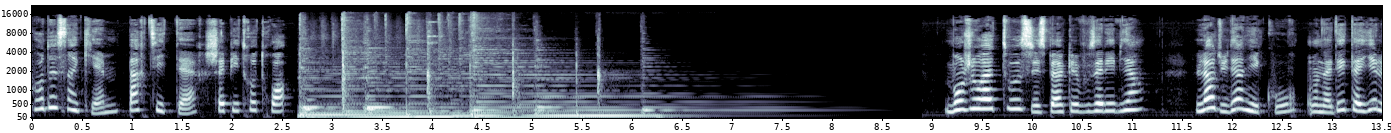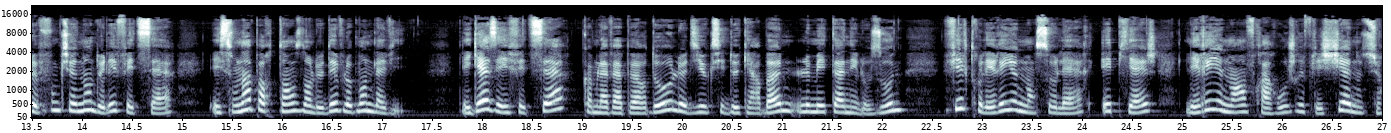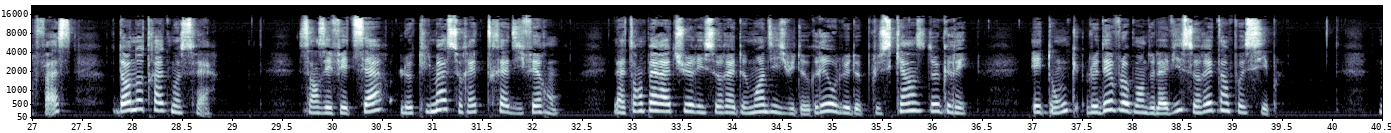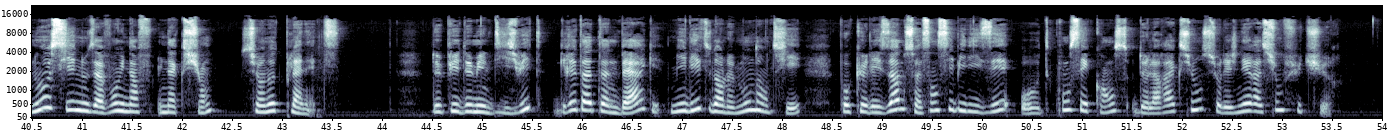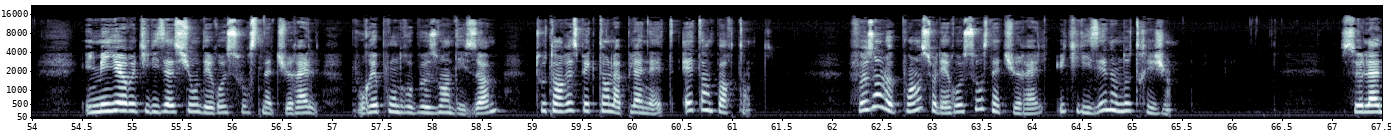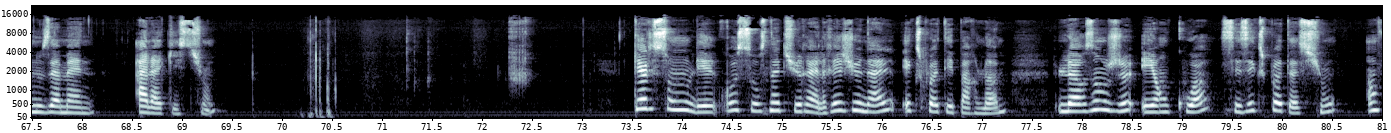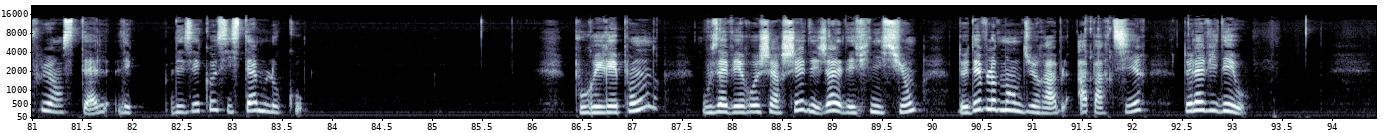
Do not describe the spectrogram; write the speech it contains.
Cours de cinquième, partie terre, chapitre 3. Bonjour à tous, j'espère que vous allez bien. Lors du dernier cours, on a détaillé le fonctionnement de l'effet de serre et son importance dans le développement de la vie. Les gaz à effet de serre, comme la vapeur d'eau, le dioxyde de carbone, le méthane et l'ozone, filtrent les rayonnements solaires et piègent les rayonnements infrarouges réfléchis à notre surface dans notre atmosphère. Sans effet de serre, le climat serait très différent. La température y serait de moins 18 degrés au lieu de plus 15 degrés, et donc le développement de la vie serait impossible. Nous aussi, nous avons une, action sur notre planète. Depuis 2018, Greta Thunberg milite dans le monde entier pour que les hommes soient sensibilisés aux conséquences de leur action sur les générations futures. Une meilleure utilisation des ressources naturelles pour répondre aux besoins des hommes tout en respectant la planète est importante. Faisons le point sur les ressources naturelles utilisées dans notre région. Cela nous amène à la question Quelles sont les ressources naturelles régionales exploitées par l'homme, leurs enjeux et en quoi ces exploitations influencent-elles les, les, écosystèmes locaux? Pour y répondre, vous avez recherché déjà la définition de développement durable à partir de la vidéo.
